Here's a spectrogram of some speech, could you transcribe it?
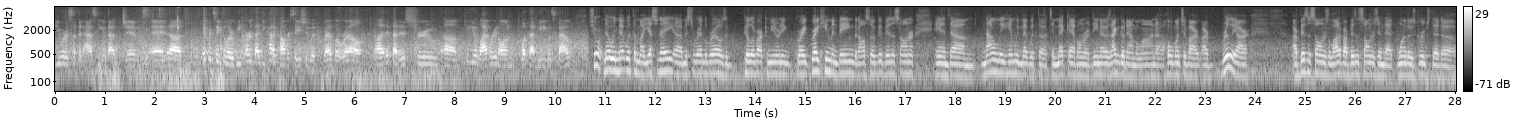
viewers have been asking about gyms, and uh, in particular, we heard that you had a conversation with Red Lerille. Uh, if that is true, um, can you elaborate on what that meeting was about? Sure. No, we met with him uh, yesterday. Uh, Mr. Red Lerille is a pillar of our community, great, great human being, but also a good business owner. And um, not only him, we met with uh, Tim Metcalf, owner of Deano's. I can go down the line. A whole bunch of our, our really our our business owners, a lot of our business owners in that one of those groups that uh,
